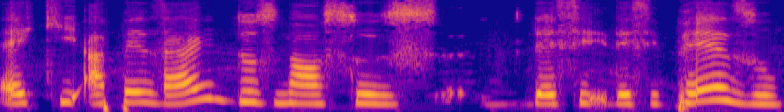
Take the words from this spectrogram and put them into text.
é que apesar dos nossos, desse, desse peso,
